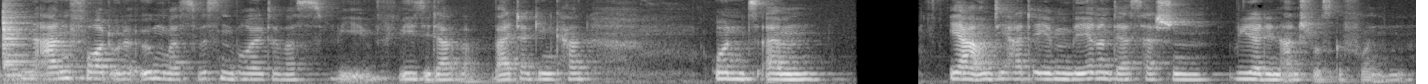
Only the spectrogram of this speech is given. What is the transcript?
eine Antwort oder irgendwas wissen wollte, was, wie, wie sie da weitergehen kann. Und ähm, ja, und die hat eben während der Session wieder den Anschluss gefunden.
